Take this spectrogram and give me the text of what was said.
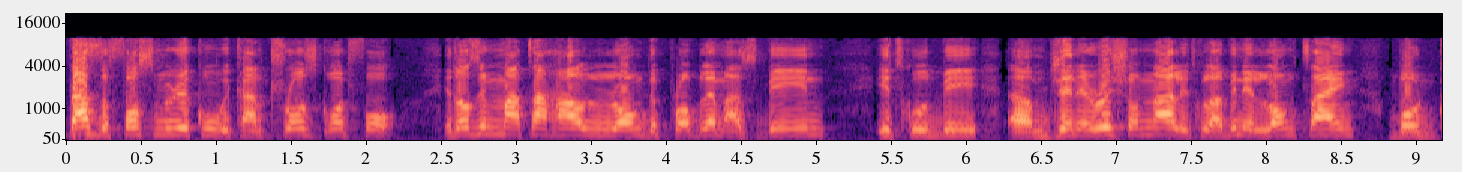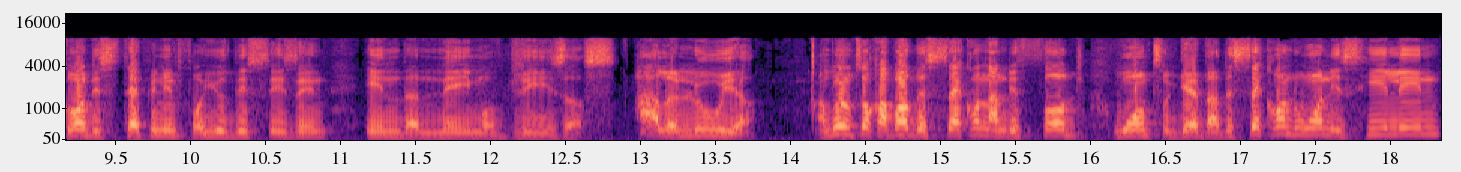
That's the first miracle we can trust God for. It doesn't matter how long the problem has been. It could be um, generational. It could have been a long time. But God is stepping in for you this season in the name of Jesus. Hallelujah. I'm going to talk about the second and the third one together. The second one is healing,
